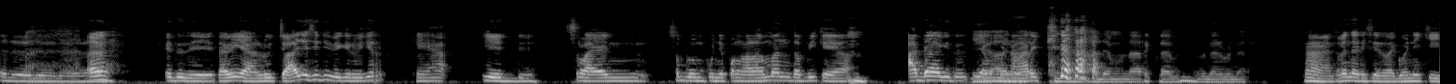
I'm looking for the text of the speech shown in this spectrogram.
Aduh aduh aduh. Eh itu sih. Tapi ya lucu aja sih dipikir-pikir. Kayak ide selain sebelum punya pengalaman tapi kayak ada gitu Iya, yang ada. menarik. Hmm, ada yang menarik lah benar benar nah itu kan dari cerita gue Niki.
